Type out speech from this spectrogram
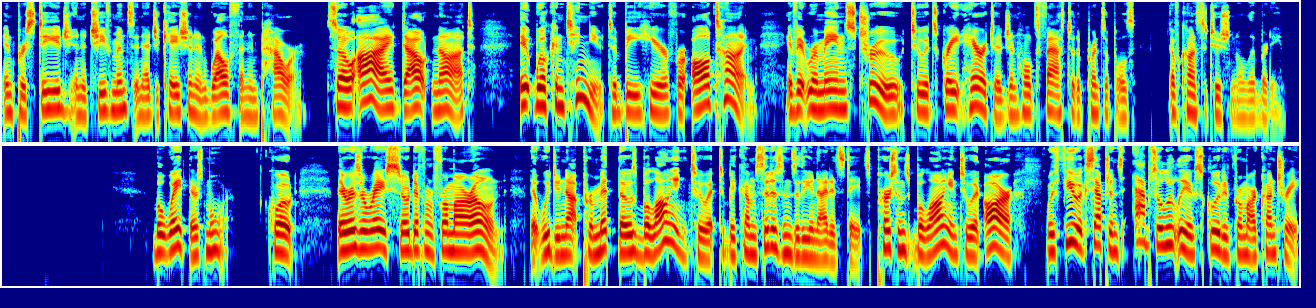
in prestige, in achievements, in education, in wealth, and in power. So I doubt not it will continue to be here for all time if it remains true to its great heritage and holds fast to the principles of constitutional liberty. But wait, there's more. Quote, there is a race so different from our own that we do not permit those belonging to it to become citizens of the United States. Persons belonging to it are, with few exceptions, absolutely excluded from our country.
